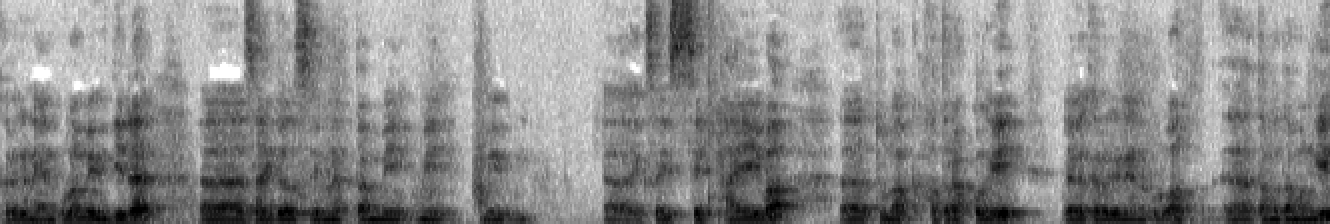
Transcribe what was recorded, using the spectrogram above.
කරගෙන යන්න පුළුවන්. මේ විදිහට සයිකල්ස් එහෙම නැත්නම් මේ මේ මේ එක්සයිස් සෙට් හය ඒවා තුනක් හතරක් වගේ කරගෙන යන්න පුළුවන්. තම තමන්ගේ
